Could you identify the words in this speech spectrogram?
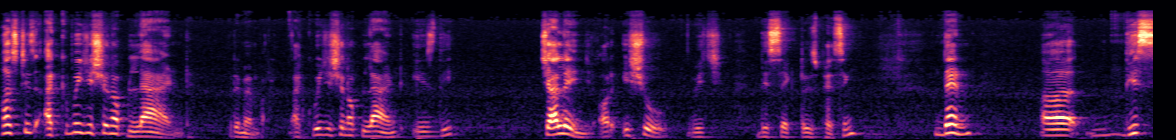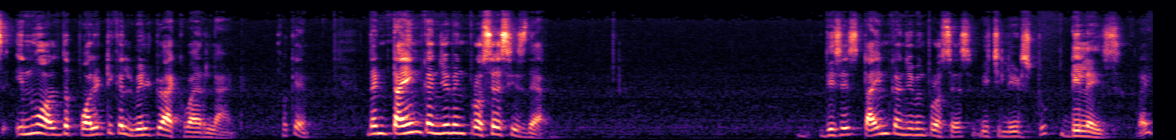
First is acquisition of land. Remember, acquisition of land is the challenge or issue which this sector is facing. Then uh, this involves the political will to acquire land. Okay. Then time consuming process is there. This is time consuming process which leads to delays, right?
